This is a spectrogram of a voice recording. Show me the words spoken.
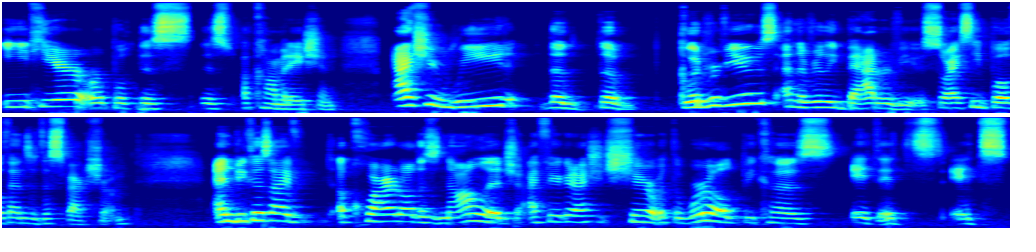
eat here, or book this this accommodation. I actually read the the good reviews and the really bad reviews. So I see both ends of the spectrum. And because I've acquired all this knowledge, I figured I should share it with the world because it, it's it's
